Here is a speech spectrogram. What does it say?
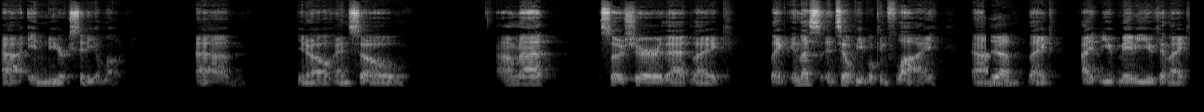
uh, in New York City alone. Um, you know, and so I'm not so sure that like like unless until people can fly, um, yeah, like I you maybe you can like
